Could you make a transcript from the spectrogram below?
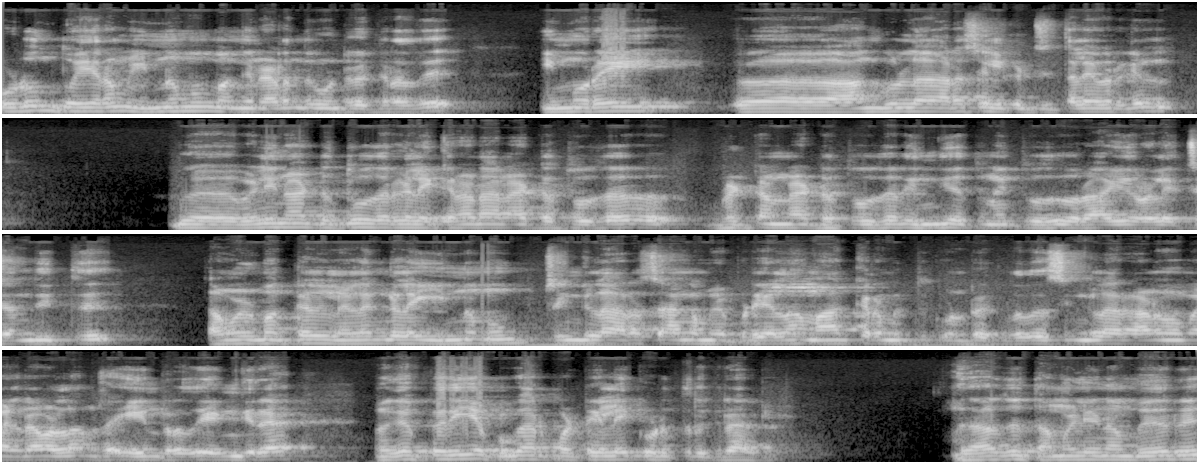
கொடுந்துயரம் இன்னமும் அங்கு நடந்து கொண்டிருக்கிறது. இம்முறை அங்குள்ள அரசியல் கட்சி தலைவர்கள் வெளிநாட்டு தூதர்களை கனடா நாட்டு தூதர் பிரிட்டன் நாட்டு தூதர் இந்திய துணை தூதர் ஆகியோர்களை சந்தித்து தமிழ் மக்கள் நிலங்களை இன்னமும் சிங்கள அரசாங்கம் எப்படியெல்லாம் ஆக்கிரமித்துக் கொண்டிருக்கிறது சிங்கள இராணுவம் என்னவெல்லாம் செய்கின்றது என்கிற மிகப்பெரிய புகார் பட்டியலை கொடுத்திருக்கிறார்கள். அதாவது தமிழினம் வேறு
